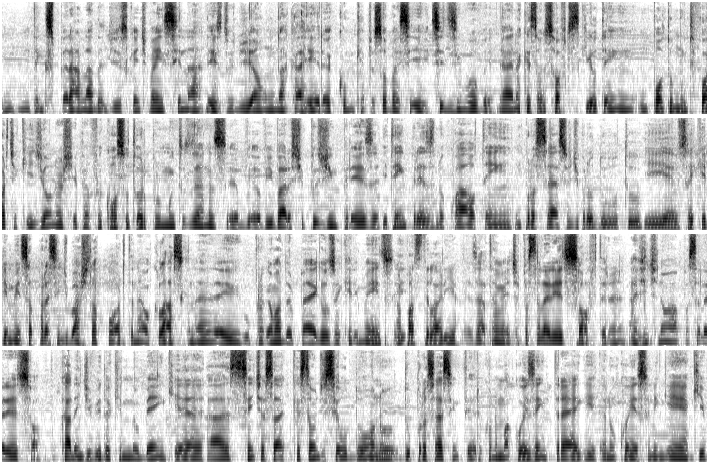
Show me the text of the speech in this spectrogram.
Daí não tem que esperar nada disso que a gente vai ensinar desde o dia 1 um na carreira como que a pessoa vai se, se desenvolver. Aí, na questão de soft skill tem um ponto muito forte aqui de ownership. Eu fui consultor por muitos anos, eu, eu vi vários tipos de empresa e tem empresas no qual tem um processo de produto e os requerimentos aparecem debaixo da porta, né? O clássico, né? Aí o programador pega os requerimentos. A e... pastelaria. Exatamente, a pastelaria de software, né? A gente não é uma pastelaria de software. Cada indivíduo aqui no Nubank é, a, sente essa questão de ser o dono do processo inteiro. Quando uma coisa é entregue, eu não conheço ninguém aqui,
